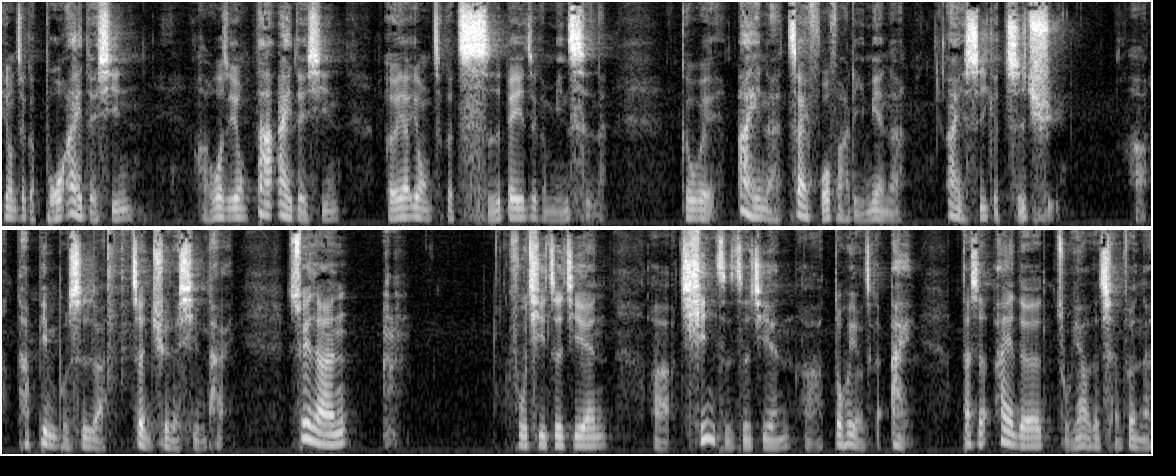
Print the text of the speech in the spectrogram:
用这个博爱的心，啊，或者用大爱的心？而要用这个慈悲这个名词呢？各位，爱呢，在佛法里面呢，爱是一个直取，啊，它并不是啊正确的心态。虽然 夫妻之间啊、亲子之间啊，都会有这个爱，但是爱的主要的成分呢，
